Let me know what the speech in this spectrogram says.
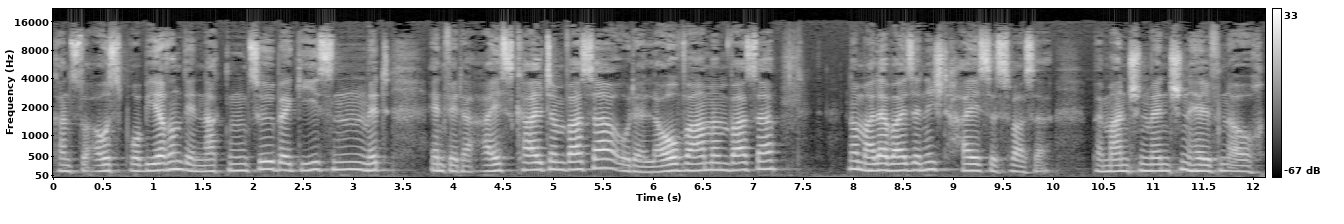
kannst du ausprobieren, den Nacken zu übergießen mit entweder eiskaltem Wasser oder lauwarmem Wasser, normalerweise nicht heißes Wasser. Bei manchen Menschen helfen auch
